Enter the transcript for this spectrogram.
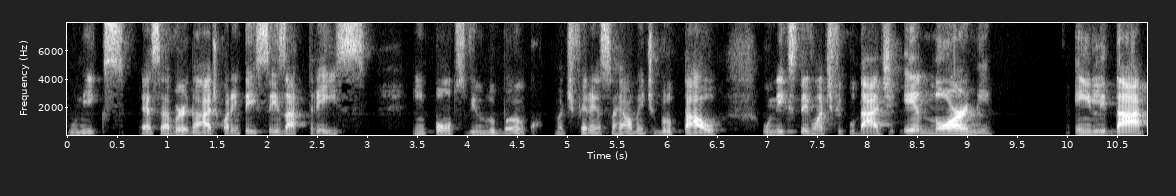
o Knicks, essa é a verdade, 46 a 3 em pontos vindo do banco, uma diferença realmente brutal. O Knicks teve uma dificuldade enorme em lidar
